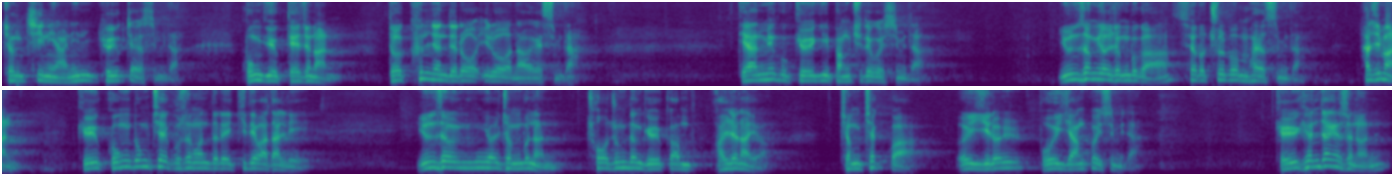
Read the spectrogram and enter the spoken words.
정치인이 아닌 교육자였습니다. 공교육 대전환 더 큰 연대로 이루어 나가겠습니다. 대한민국 교육이 방치되고 있습니다. 윤석열 정부가 새로 출범하였습니다. 하지만 교육 공동체 구성원들의 기대와 달리 윤석열 정부는 초중등 교육과 관련하여 정책과 의지를 보이지 않고 있습니다. 교육 현장에서는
